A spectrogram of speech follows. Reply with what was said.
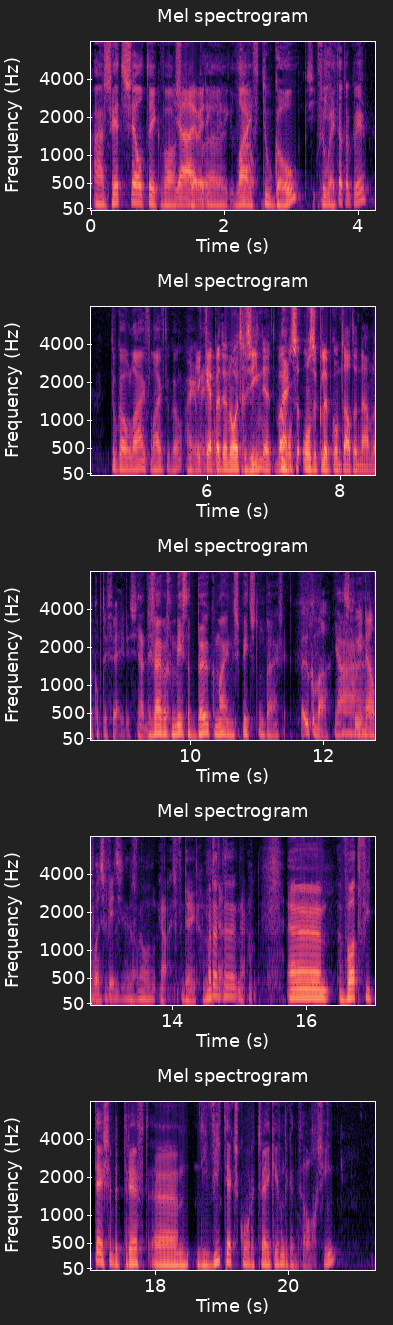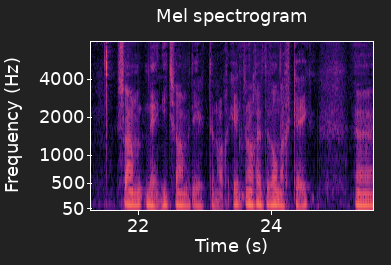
AZ Celtic was Ja, op weet ik, eh, weet ik. Live to Go. Hoe heet dat ook weer? To Go Live, Live to Go. Ah, ik heb het er nooit gezien. Het, Nee. onze, onze club komt altijd namelijk op tv. Dus. Ja, dus wij hebben gemist dat Beukema in de spits stond bij AZ. Beukema. Ja, dat is een goede naam voor een spits. Dat is wel, ja, is verdedigen. Maar dat, eh, nou, goed. Ehm, wat Vitesse betreft, ehm, die Witek scoorde twee keer, want ik heb het wel gezien. Samen, nee, niet samen met Erik ten Hag. Erik ten Hag heeft er wel naar gekeken. Eh,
